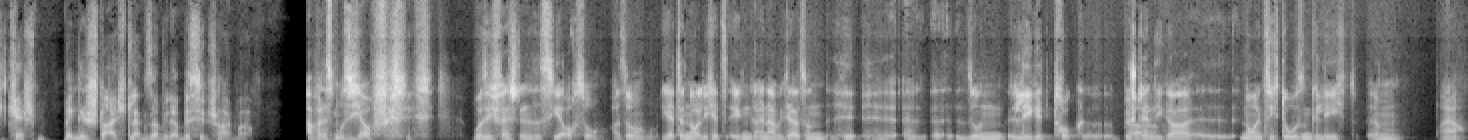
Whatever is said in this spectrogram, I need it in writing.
die Cash-Menge steigt langsam wieder ein bisschen scheinbar. Aber das muss ich auch, muss ich feststellen, das ist hier auch so. Also hier hatte neulich jetzt irgendeiner wieder so ein, äh, äh, so ein Legedruckbeständiger ah. 90 Dosen gelegt. Ähm, naja.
